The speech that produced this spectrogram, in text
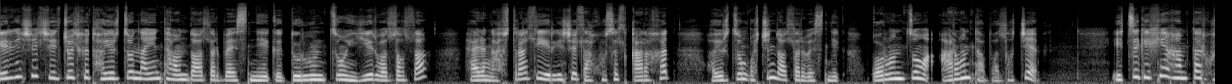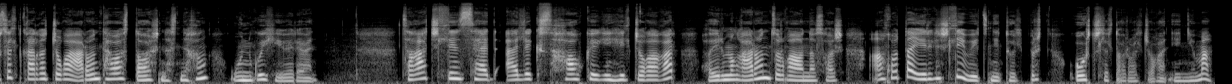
Иргэншил шилжүүлэхэд 285 доллар байсныг 490 болголоо. Харин Австралийн иргэншил авах хүсэлт гаргахад 230 доллар байсныг 315 болгожээ. Эцэг эхийн хамтаар хүсэлт гаргаж байгаа 15-аас доош насныхан үнгүй хിവэр байна. Цагаачлалын сайд Алекс Хаукегийн хэлж байгаагаар 2016 оноос хойш анх удаа иргэншлийн визний төлбөрт өөрчлөлт оруулж байгаа нь энэ юм а.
